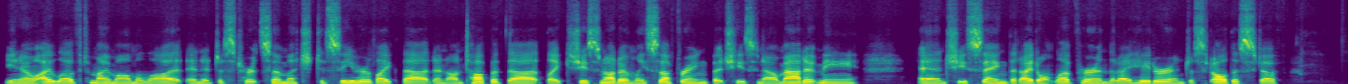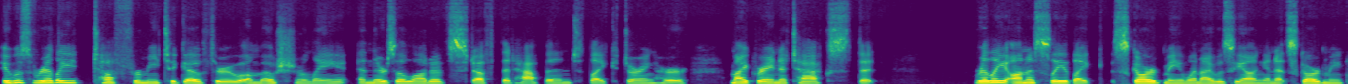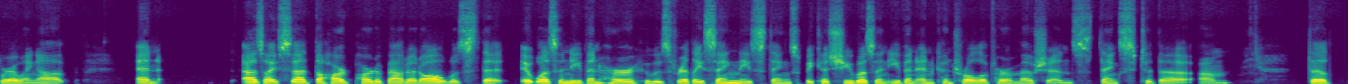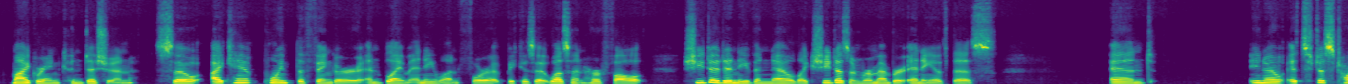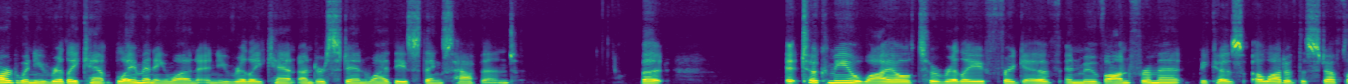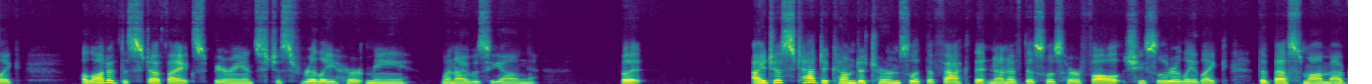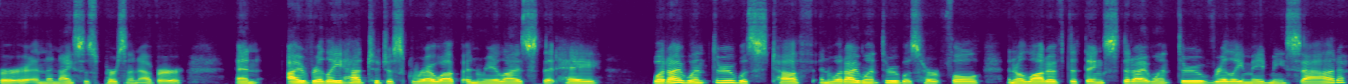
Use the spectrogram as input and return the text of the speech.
you know, I loved my mom a lot, and it just hurts so much to see her like that, and on top of that, like, she's not only suffering, but she's now mad at me, and she's saying that I don't love her and that I hate her and just all this stuff. It was really tough for me to go through emotionally, and there's a lot of stuff that happened, like, during her migraine attacks that really honestly, like, scarred me when I was young, and it scarred me growing up, and as I said, the hard part about it all was that it wasn't even her who was really saying these things because she wasn't even in control of her emotions thanks to the um the migraine condition. So I can't point the finger and blame anyone for it because it wasn't her fault. She didn't even know, like she doesn't remember any of this. And you know, it's just hard when you really can't blame anyone and you really can't understand why these things happened. But It took me a while to really forgive and move on from it because a lot of the stuff like, a lot of the stuff I experienced just really hurt me when I was young, but I just had to come to terms with the fact that none of this was her fault. She's literally, like, the best mom ever and the nicest person ever, and I really had to just grow up and realize that, hey what I went through was tough and what I went through was hurtful, and a lot of the things that I went through really made me sad.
